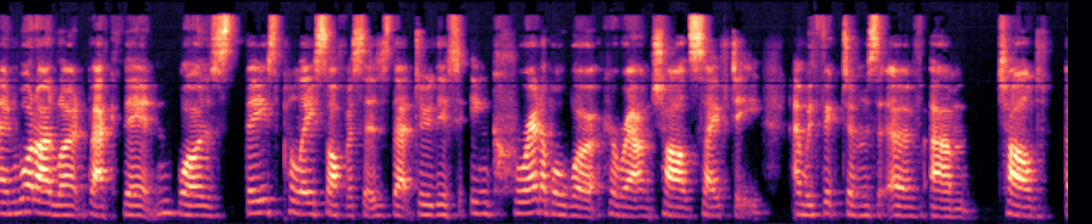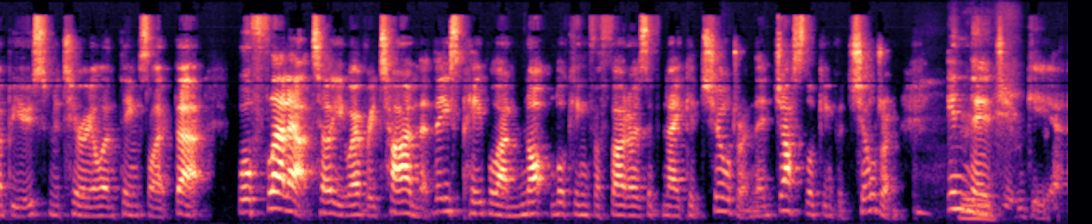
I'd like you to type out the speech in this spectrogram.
And what I learnt back then was these police officers that do this incredible work around child safety and with victims of um, child abuse material and things like that will flat out tell you every time that these people are not looking for photos of naked children. They're just looking for children in their gym gear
